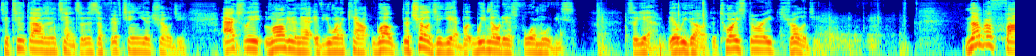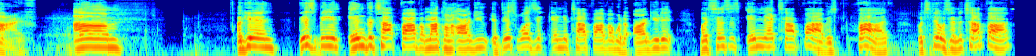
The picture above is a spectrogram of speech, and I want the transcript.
to 2010. So this is a 15-year trilogy. Actually, longer than that if you want to count. Well, the trilogy, yeah, but we know there's four movies. So yeah, there we go. The Toy Story trilogy. Number five. Um, again, this being in the top five, I'm not going to argue. If this wasn't in the top five, I would have argued it. But since it's in that top five, it's five, but still it's in the top five,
